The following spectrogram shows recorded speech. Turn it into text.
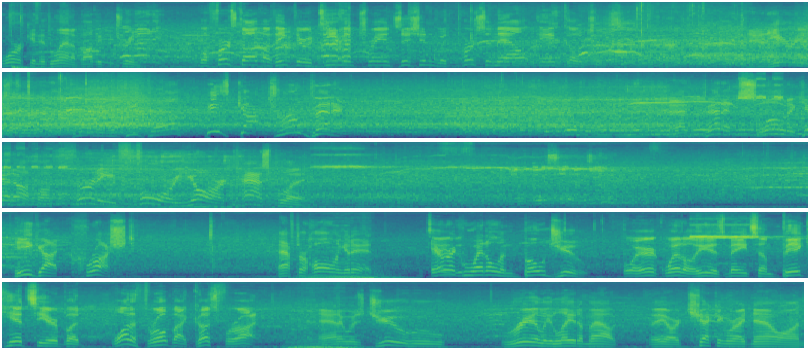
work in Atlanta, Bobby Petrino? Well, first off, I think they're a team in transition with personnel and coaches. And here is throwing a deep ball. He's got Drew Bennett. And Bennett slow to get up. A 34-yard pass play. He got crushed after hauling it in. Eric Weddle and Bhawoh Jue. Boy, Eric Weddle, he has made some big hits here, but what a throw by Gus Frerotte. And it was Jue who really laid him out. They are checking right now on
